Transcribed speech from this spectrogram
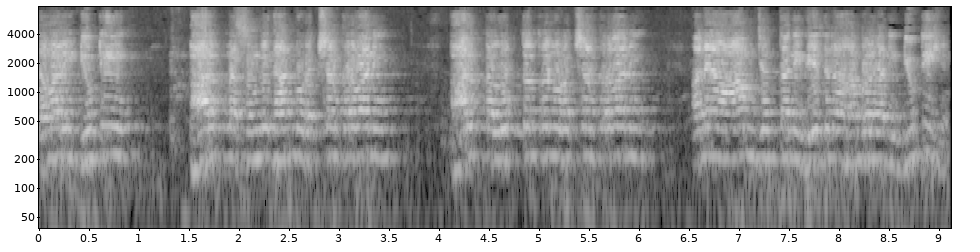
તમારી ડ્યુટી ભારતના સંવિધાનનું રક્ષણ કરવાની, ભારતના લોકતંત્રનું રક્ષણ કરવાની અને આમ જનતાની વેદના સાંભળવાની ડ્યુટી છે.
